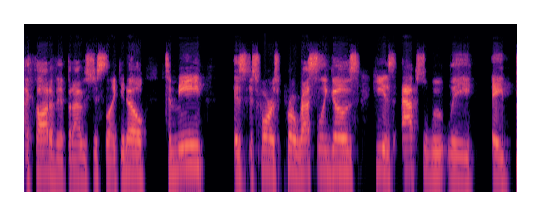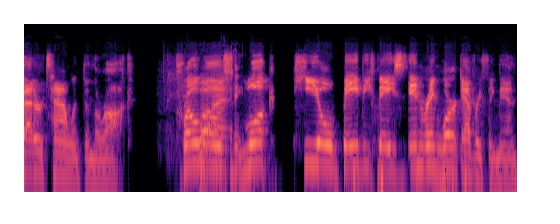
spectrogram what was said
I thought of it, but I was just like, you know, to me, as, as far as pro wrestling goes, he is absolutely a better talent than The Rock. Promos, well, think- look, heel, baby face, in ring work, everything, man.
